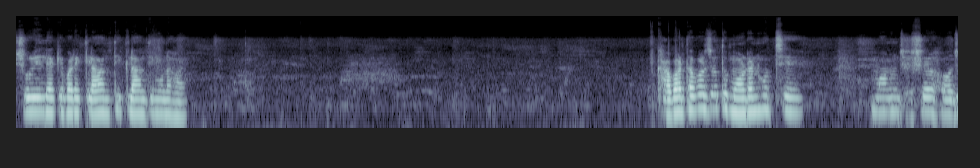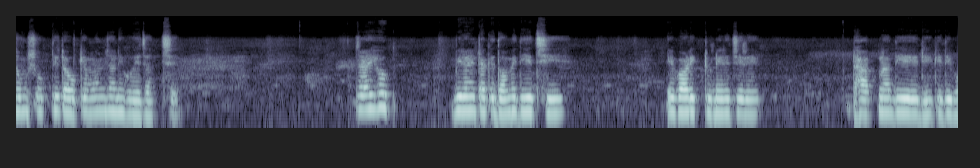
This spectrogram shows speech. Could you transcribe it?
শরীর একেবারে ক্লান্তি ক্লান্তি মনে হয়। খাবার দাবার যত মডার্ন হচ্ছে, মানুষের হজম শক্তিটাও কেমন জানি হয়ে যাচ্ছে। যাই হোক বিরিয়ানিটাকে দমে দিয়েছি। এবার একটু নেড়ে চেড়ে ঢাকনা দিয়ে ঢেকে দিব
